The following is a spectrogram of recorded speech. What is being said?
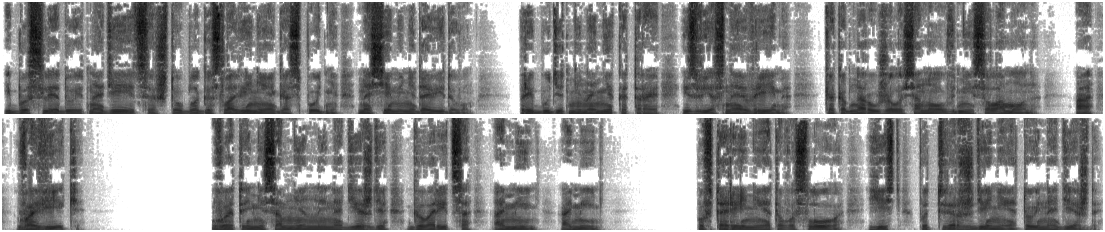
Ибо следует надеяться, что благословение Господне на семени Давидовом прибудет не на некоторое известное время, как обнаружилось оно в дни Соломона, а вовеки. В этой несомненной надежде говорится «Аминь, аминь». Повторение этого слова есть подтверждение той надежды.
